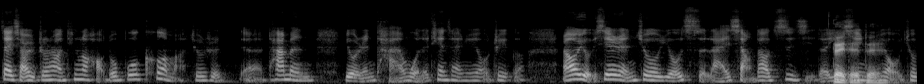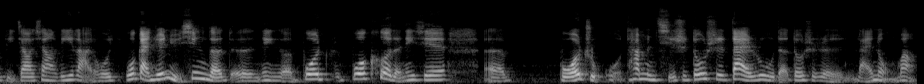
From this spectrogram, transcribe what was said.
在小宇宙上听了好多播客嘛，就是呃，他们有人谈我的天才女友这个，然后有些人就由此来想到自己的一些女友，就比较像 Lila。我我感觉女性的呃那个播播客的那些呃。博主他们其实都是带入的，都是莱农嘛。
